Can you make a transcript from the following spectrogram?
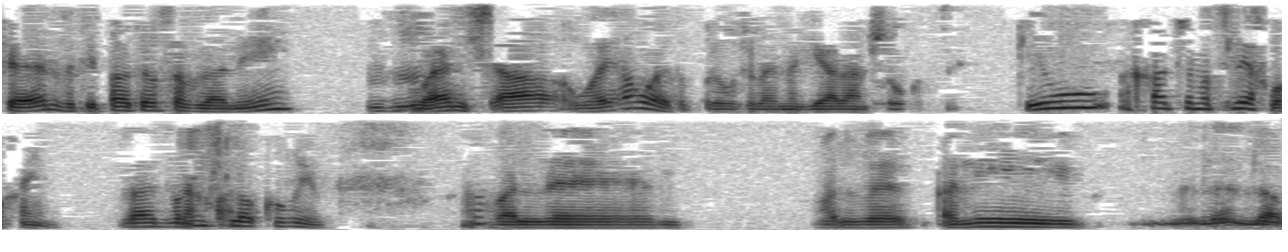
כן, וטיפה יותר סבלני, הוא היה נשאר, הוא היה רואה את הפועל ירושלים מגיע לאן שהוא רוצה. כי הוא אחד שמצליח בחיים, והדברים שלו קורים. אבל, אבל אני, לא,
